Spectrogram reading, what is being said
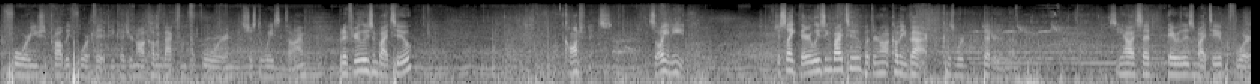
four, you should probably forfeit because you're not coming back from four and it's just a waste of time. But if you're losing by two, confidence. That's all you need. Just like they're losing by two, but they're not coming back because we're better than them. See how I said they were losing by two before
